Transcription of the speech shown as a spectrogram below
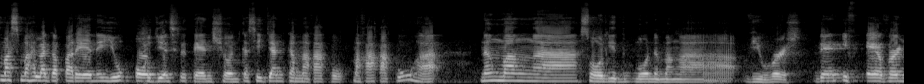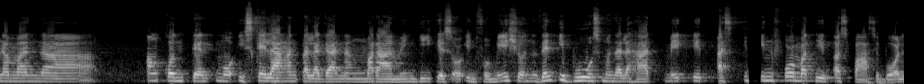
mas mahalaga pa rin yung audience retention kasi diyan ka makaku- makakakuha ng mga solid mo na mga viewers. Then if ever naman na ang content mo is kailangan talaga ng maraming details or information, then ibuhos mo na lahat, make it as informative as possible.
